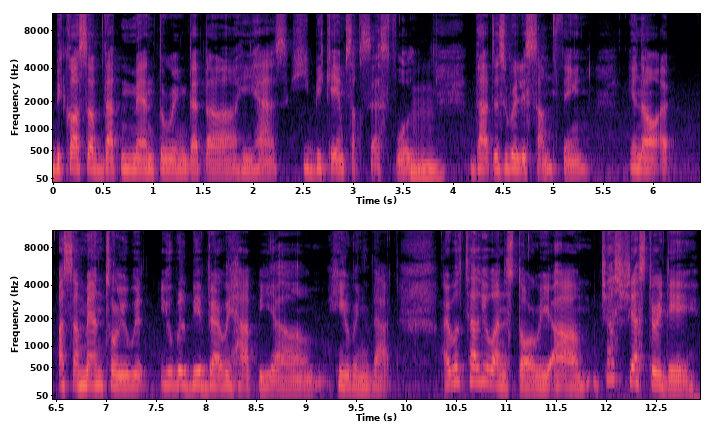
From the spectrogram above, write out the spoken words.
because of that mentoring that uh, he has, he became successful. That is really something. You know, uh, as a mentor, you will you will be very happy um, hearing that. I will tell you one story. Um, just yesterday,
